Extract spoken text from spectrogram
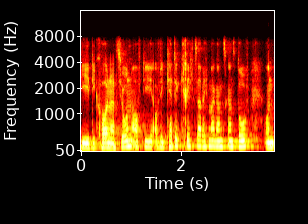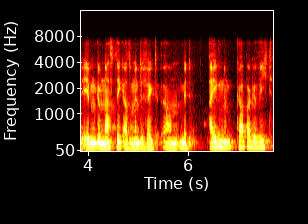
die, die Koordination auf die, auf die Kette kriegt, sage ich mal ganz, ganz doof. Und eben Gymnastik, also im Endeffekt ähm, mit eigenem Körpergewicht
